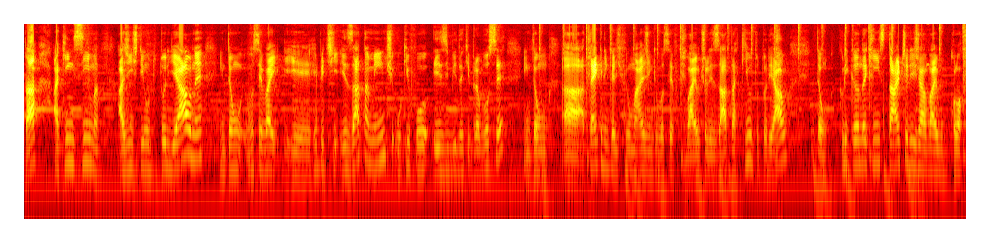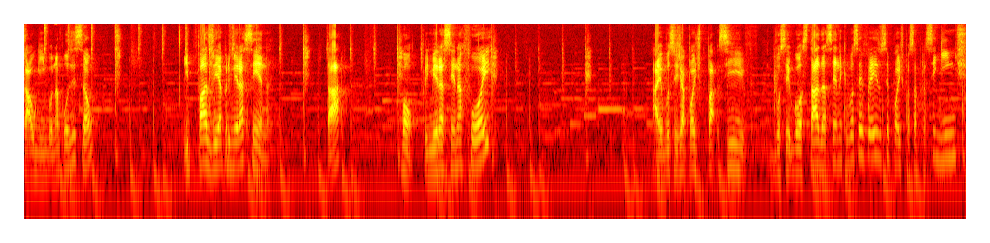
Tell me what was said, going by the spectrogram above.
tá? Aqui em cima a gente tem um tutorial, né? Então você vai eh, repetir exatamente o que for exibido aqui para você. Então a, técnica de filmagem que você vai utilizar tá aqui o tutorial. Então clicando aqui em Start ele já vai colocar o gimbal na posição e fazer a primeira cena, tá? Bom, primeira cena foi. Aí você já pode, se você gostar da cena que você fez, você pode passar para a seguinte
